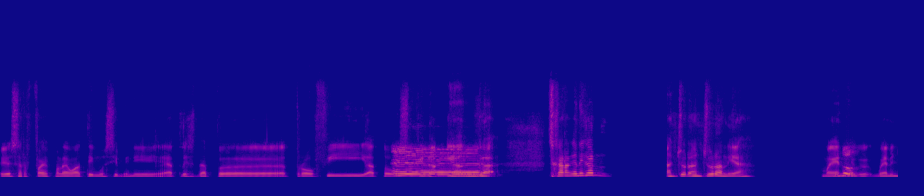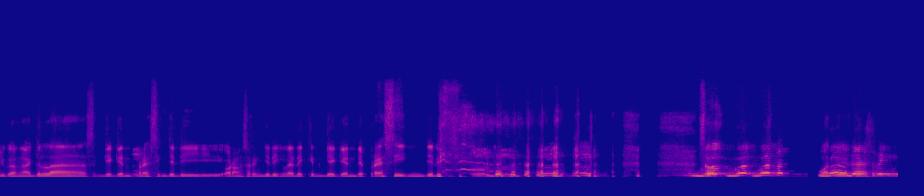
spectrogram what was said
ya survive melewati musim ini at least dapet trofi atau setidaknya eh, enggak sekarang ini kan ancur-ancuran ya. Main Betul. juga main juga nggak jelas, gegen hmm. pressing jadi orang sering jadi ngeledekin gegen depressing jadi. Hmm, hmm, hmm, hmm. so, gue gue gue udah sering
